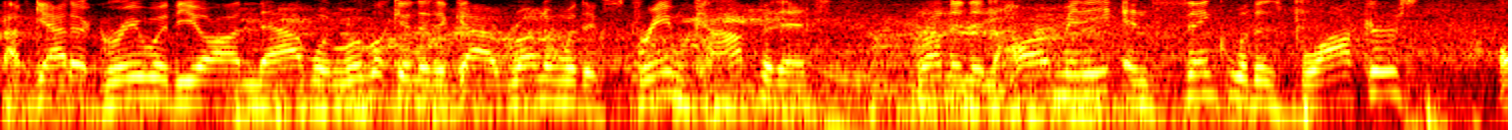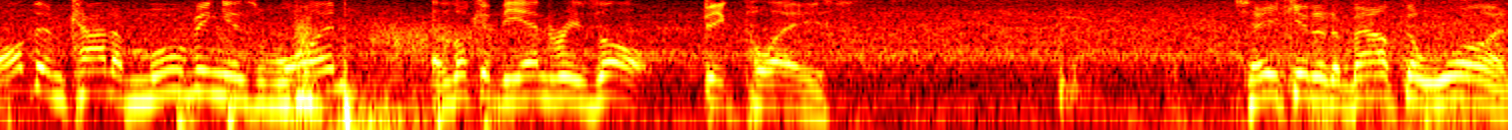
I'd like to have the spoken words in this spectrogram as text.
I've got to agree with you on that one. We're looking at a guy running with extreme confidence, running in harmony and sync with his blockers. All of them kind of moving as one, and look at the end result. Big plays. Taken at about the one.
